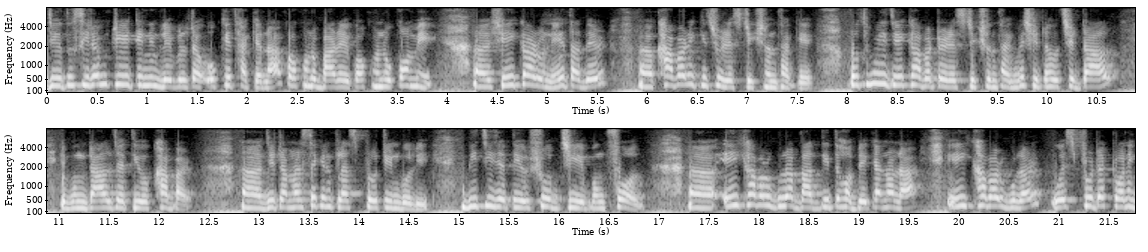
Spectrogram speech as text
যেহেতু সিরাম ক্রিয়েটিনিন লেভেলটা ওকে থাকে না, কখনো বাড়ে, কখনো কমে সেই কারণে তাদের খাবারে কিছু রেস্ট্রিকশন থাকে। প্রথমেই যে খাবারটা রেস্ট্রিকশন থাকবে সেটা হচ্ছে ডাল এবং ডাল জাতীয় খাবার যেটা আমরা সেকেন্ড ক্লাস প্রোটিন বলি, বিচি জাতীয় সবজি এবং ফল। এই খাবারগুলো বাদ দিতে হবে কেননা, এই খাবারগুলোর ওয়েস্ট প্রোডাক্ট অনেক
